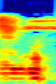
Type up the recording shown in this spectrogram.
Yes.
